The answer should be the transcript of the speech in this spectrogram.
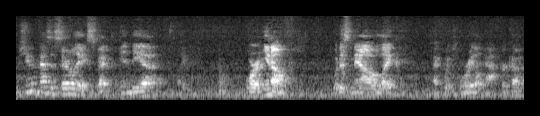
Would you necessarily expect India, like, or, you know, what is now like equatorial Africa?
